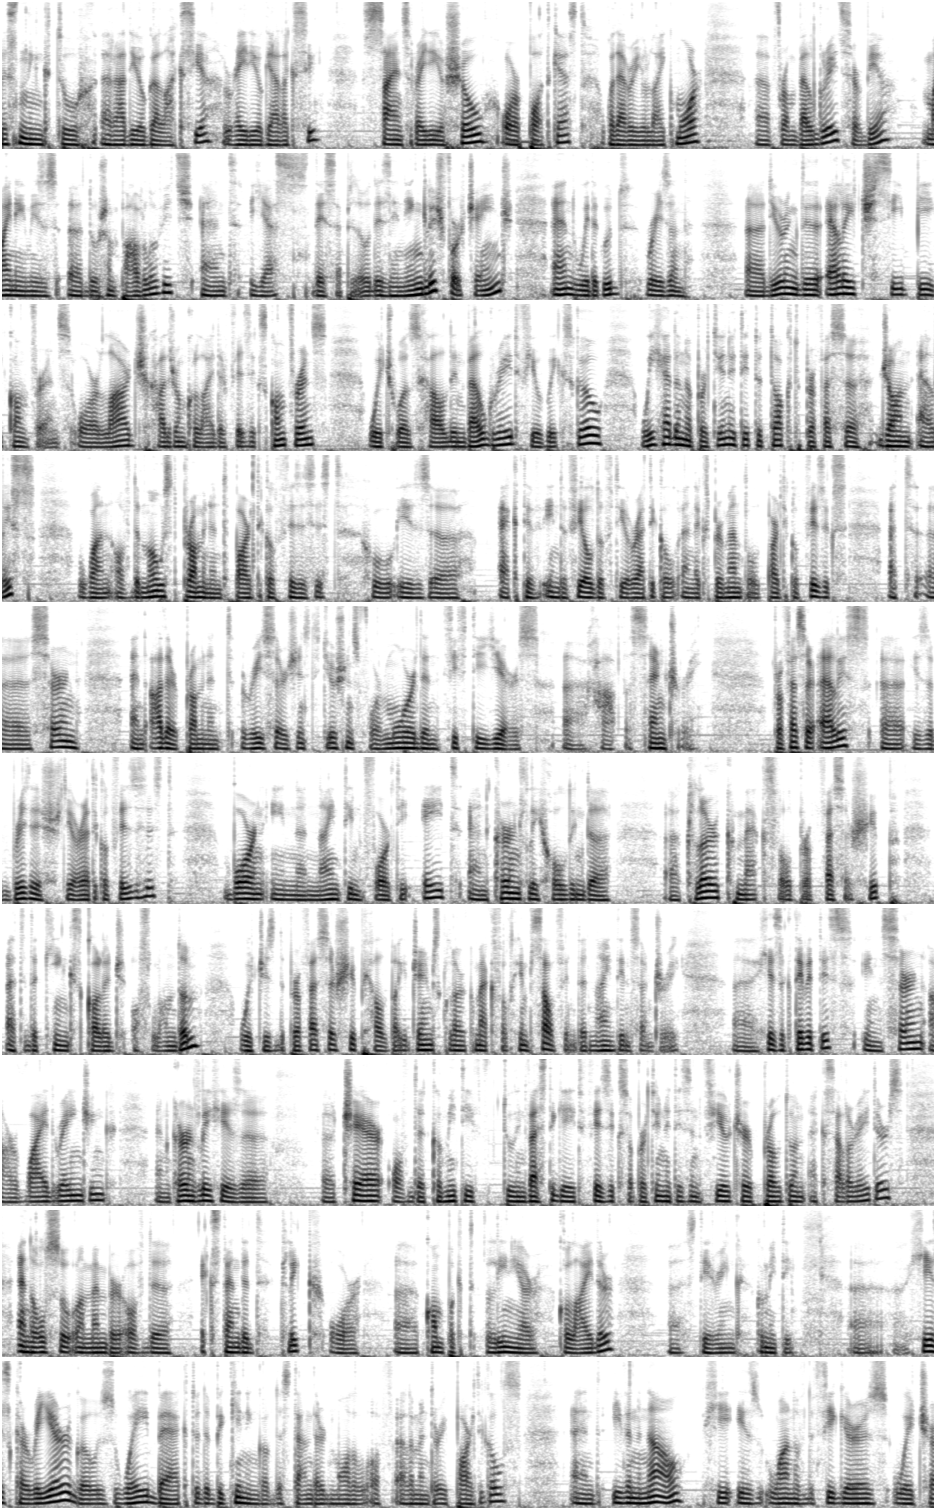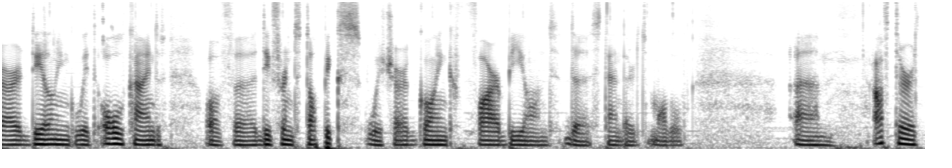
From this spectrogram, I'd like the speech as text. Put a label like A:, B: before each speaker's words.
A: Listening to Radio Galaksija, Radio Galaxy, science radio show or podcast, whatever you like more, uh, from Belgrade, Serbia. My name is uh, Dusan Pavlovic, and yes, this episode is in English for change, and with a good reason. Uh, during the LHCP conference, or Large Hadron Collider Physics Conference, which was held in Belgrade a few weeks ago, we had an opportunity to talk to Professor John Ellis, one of the most prominent particle physicists who is uh, active in the field of theoretical and experimental particle physics at uh, CERN and other prominent research institutions for more than 50 years, uh, half a century. Professor Ellis uh, is a British theoretical physicist born in 1948 uh, and currently holding the Clerk Maxwell Professorship at the King's College of London, which is the professorship held by James Clerk Maxwell himself in the 19th century. Uh, his activities in CERN are wide ranging, and currently he is a uh, chair of the Committee to Investigate Physics Opportunities in Future Proton Accelerators, and also a member of the Extended CLIC or uh, Compact Linear Collider uh, Steering Committee. Uh, his career goes way back to the beginning of the standard model of elementary particles, and even now he is one of the figures which are dealing with all kinds of uh, different topics which are going far beyond the standard model. Um, after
